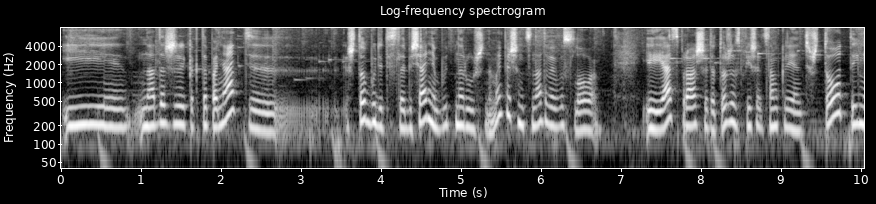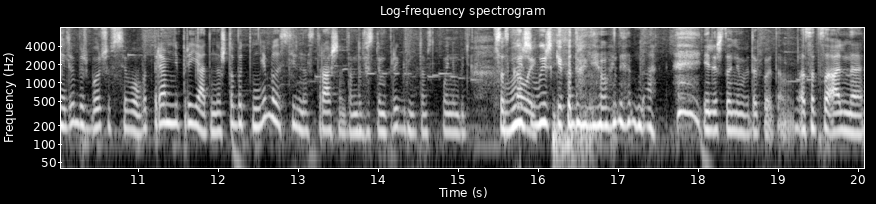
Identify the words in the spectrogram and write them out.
И надо же как-то понять, э, что будет, если обещание будет нарушено. Мы пишем «цена твоего слова». И я спрашиваю, это тоже пишет сам клиент, что ты не любишь больше всего? Вот прям неприятно, но чтобы это не было сильно страшно, там, допустим, прыгнуть там с какой-нибудь выш, вышки куда-нибудь, да, или что-нибудь такое там асоциальное.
